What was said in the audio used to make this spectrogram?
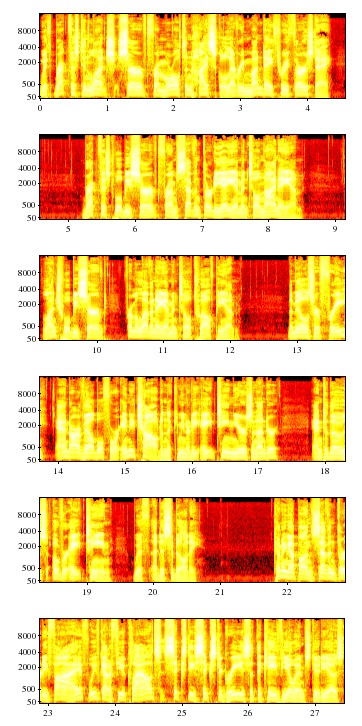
with breakfast and lunch served from Morrilton High School every Monday through Thursday. Breakfast will be served from 7:30 a.m. until 9 a.m. Lunch will be served from 11 a.m. until 12 p.m. The meals are free and are available for any child in the community 18 years and under and to those over 18 with a disability. Coming up on 735, we've got a few clouds, 66 degrees at the KVOM studios.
